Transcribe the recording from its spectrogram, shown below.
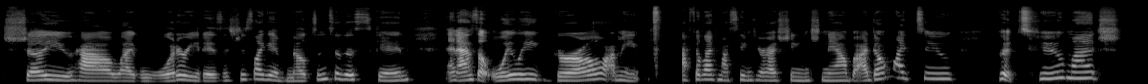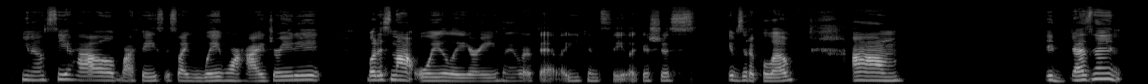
show you how like watery it is. It's just like it melts into the skin. And as an oily girl, I mean, I feel like my skincare has changed now, but I don't like to put too much, you know, see how my face is like way more hydrated, but it's not oily or anything like that. Like you can see, like it's just gives it a glow. Um, it doesn't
